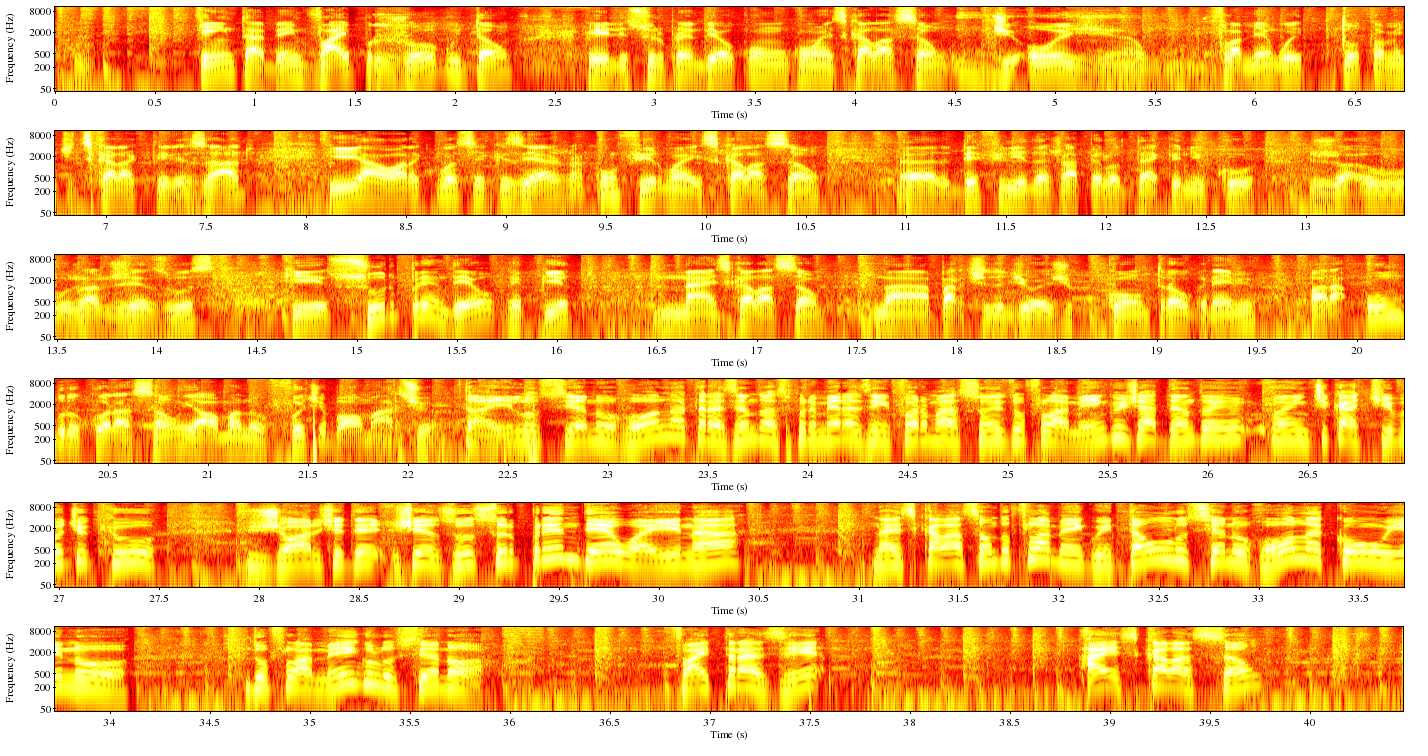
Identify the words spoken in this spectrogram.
quem tá bem vai pro jogo, então ele surpreendeu com, com a escalação de hoje. né? O Flamengo aí totalmente descaracterizado e a hora que você quiser já confirma a escalação eh, definida já pelo técnico o Jorge Jesus, que surpreendeu, repito, na escalação na partida de hoje contra o Grêmio para Umbro, Coração e Alma no futebol, Márcio. Tá aí Luciano Rola trazendo as primeiras informações do Flamengo e já dando um indicativo de que o Jorge Jesus surpreendeu aí na, na escalação do Flamengo. Então, Luciano Rola com o hino do Flamengo, Luciano, vai trazer a escalação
